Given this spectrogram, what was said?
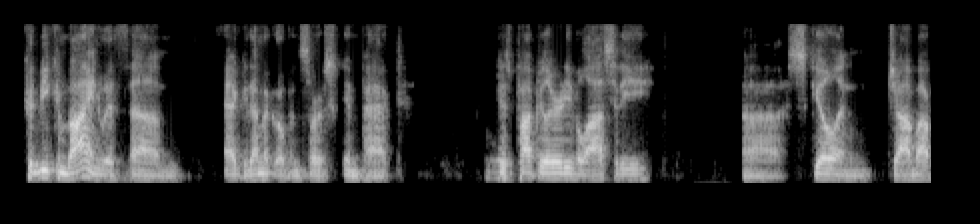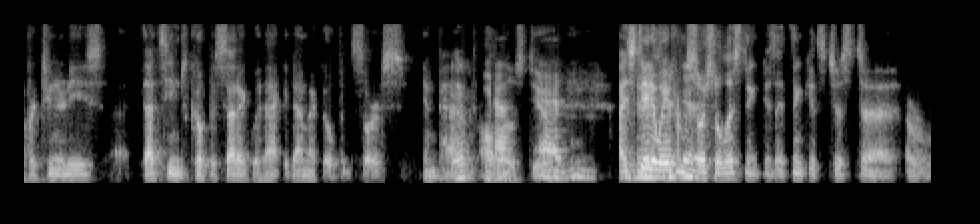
could be combined with um, academic open source impact, because popularity, velocity, uh, skill and job opportunities, uh, that seems copacetic with academic open source impact, all Yeah, those do. and I stayed away from social listening because I think it's just a, a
